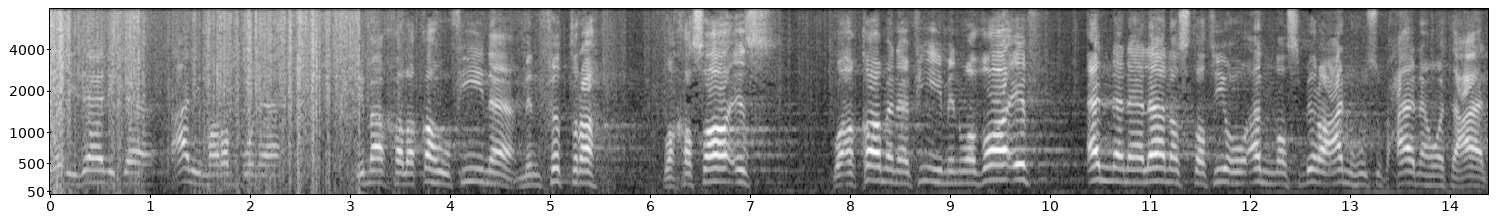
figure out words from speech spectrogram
ولذلك علم ربنا بما خلقه فينا من فطرة وخصائص وأقامنا فيه من وظائف أننا لا نستطيع أن نصبر عنه سبحانه وتعالى.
